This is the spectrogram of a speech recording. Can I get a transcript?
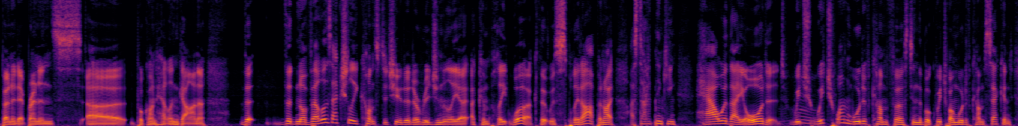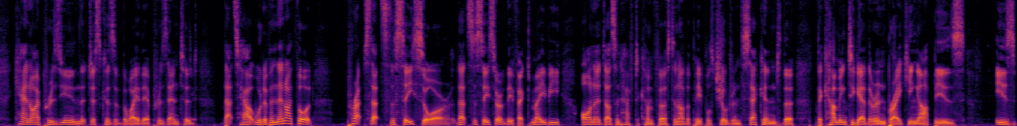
Bernadette Brennan's uh, book on Helen Garner. That the novellas actually constituted originally a, a, complete work that was split up, and I, I started thinking, how were they ordered? Which mm. which one would have come first in the book? Which one would have come second? Can I presume that just because of the way they're presented, that's how it would have? And then I thought, perhaps that's the seesaw. That's the seesaw of the effect. Maybe honor doesn't have to come first, and other people's children second. The the coming together and breaking up is is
